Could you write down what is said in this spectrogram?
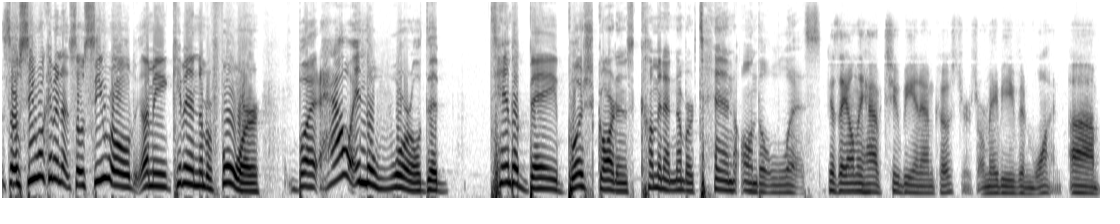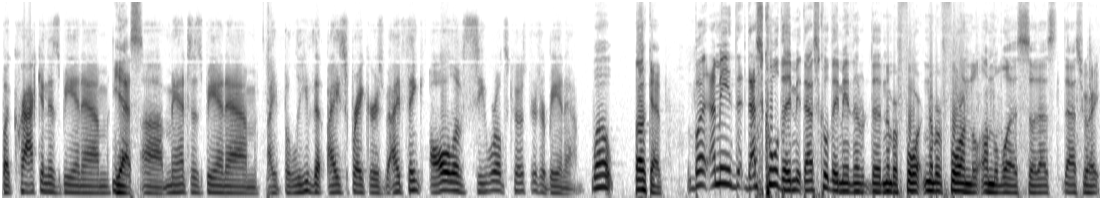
so SeaWorld came in so SeaWorld I mean came in at number four, but how in the world did Tampa Bay Busch Gardens come in at number ten on the list? because they only have two B and M coasters, or maybe even one. Um, but Kraken is B and M. Yes. Uh, Manta's B and M. I believe that Icebreakers. I think all of SeaWorld's coasters are B and M. Well, okay, but I mean th- that's cool. They made, that's cool. They made the, the number four number four on the on the list, so that's that's great.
